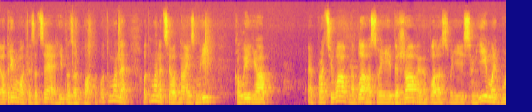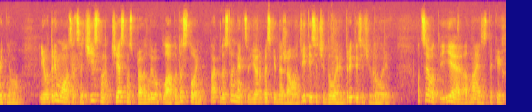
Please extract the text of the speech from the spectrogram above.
отримувати за це гідну зарплату. От у мене, от у мене це одна із мрій, коли я е, працював на благо своєї держави, на благо своєї сім'ї в майбутньому. І отримував за це чесну, чесну, справедливу плату, достойну, так? достойно, як це в європейських державах. 2 тисячі доларів, 3 тисячі доларів. Оце от є одна із таких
